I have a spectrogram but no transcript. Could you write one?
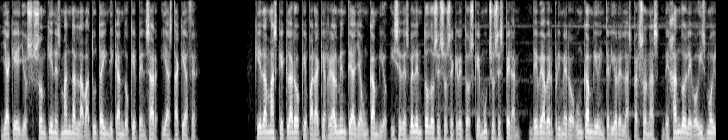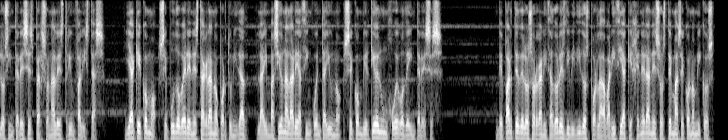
ya que ellos son quienes mandan la batuta indicando qué pensar y hasta qué hacer. Queda más que claro que para que realmente haya un cambio y se desvelen todos esos secretos que muchos esperan, debe haber primero un cambio interior en las personas, dejando el egoísmo y los intereses personales triunfalistas ya que como se pudo ver en esta gran oportunidad, la invasión al Área 51 se convirtió en un juego de intereses. De parte de los organizadores divididos por la avaricia que generan esos temas económicos,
